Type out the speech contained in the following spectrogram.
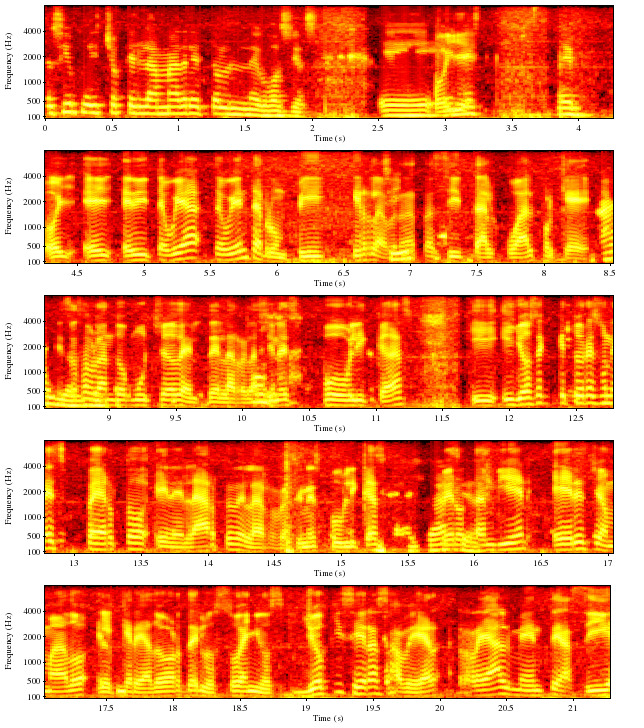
yo siempre he dicho que es la madre de todos los negocios. Eh, oye, este, eh, oye, Eddie, te voy a, te voy a interrumpir, la verdad, así tal cual, porque estás hablando mucho de, las relaciones públicas y, y yo sé que tú eres un experto en el arte de las relaciones públicas pero también eres llamado el creador de los sueños. Yo quisiera saber realmente así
